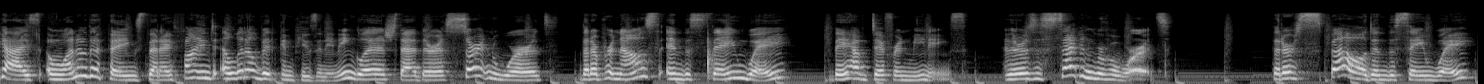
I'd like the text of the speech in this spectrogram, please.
Hey guys, one of the things that I find a little bit confusing in English that there are certain words that are pronounced in the same way, they have different meanings. And there is a second group of words that are spelled in the same way,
